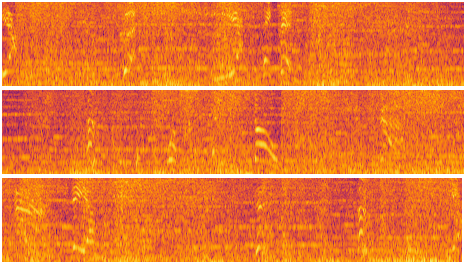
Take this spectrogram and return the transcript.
Yeah! Yeah! Take this! Go! See ya! Yeah!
